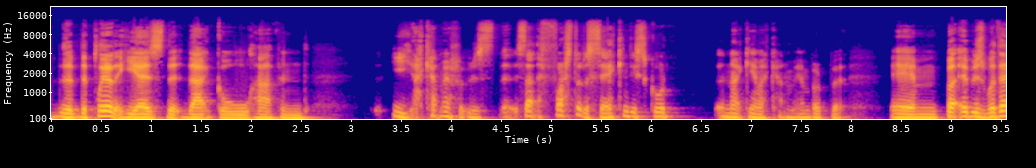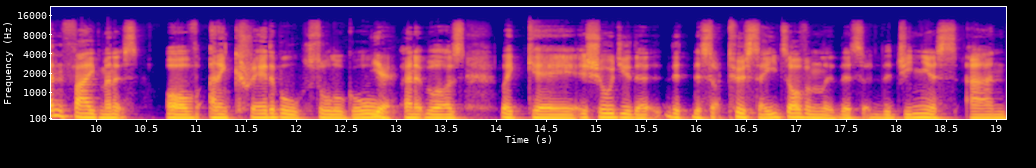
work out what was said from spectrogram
the, the player that he is that that goal happened. I can't remember if it was is that the first or the second he scored in that game. I can't remember, but um, but it was within five minutes of an incredible solo goal. Yeah. and it was like uh, it showed you the, the the sort of two sides of him, like the the genius and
